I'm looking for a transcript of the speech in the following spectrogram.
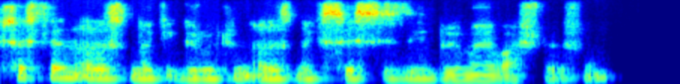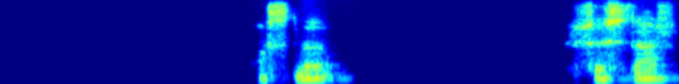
Seslerin arasındaki, gürültünün arasındaki sessizliği duymaya başlıyorsun. Aslında sesler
